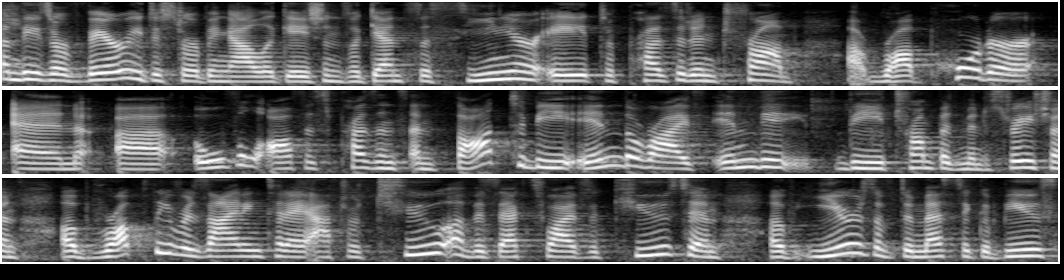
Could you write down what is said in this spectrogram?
And these are very disturbing allegations against a senior aide to President Trump, uh, Rob Porter, and uh, Oval Office presence, and thought to be in the rise in the, the Trump administration, abruptly resigning today after two of his ex wives accused him of years of domestic abuse.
